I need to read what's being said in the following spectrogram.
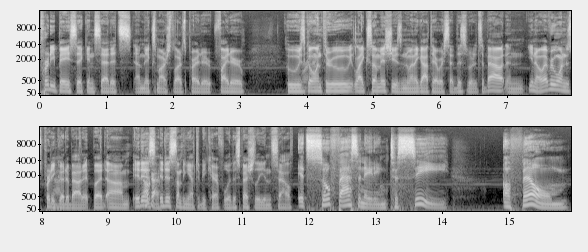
pretty basic and said it's a mixed martial arts fighter fighter who's going through like some issues and when they got there we said this is what it's about and you know everyone is pretty good about it but um, it is Okay. it is something you have to be careful with especially in the south it's so fascinating to see a film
